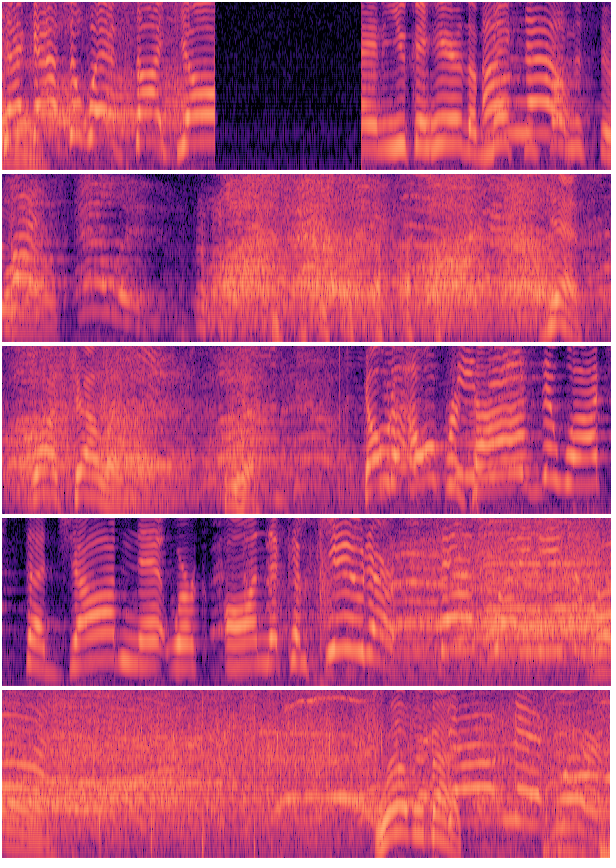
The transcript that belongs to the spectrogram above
Check Okay. out the website, y'all. And you can hear the Oh, mixes no. from the studio. Watch. Ellen. Yes. Watch Ellen. Yeah. Go to Oprah He time. needs to watch the job network on the computer. That's what he needs to watch. We'll be back. Job network.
